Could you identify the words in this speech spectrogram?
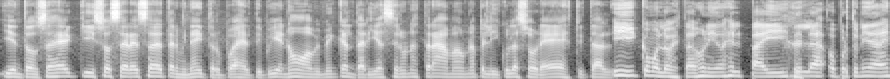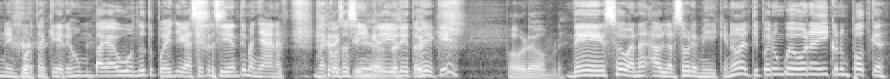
Y entonces él quiso hacer esa de Terminator, pues el tipo y no, a mí me encantaría hacer una trama, una película sobre esto y tal. Y como los Estados Unidos es el país de las oportunidades, no importa que eres un vagabundo, tú puedes llegar a ser presidente mañana. Una cosa así increíble. Y todo, ¿qué? Pobre hombre. De eso van a hablar sobre mí. Que no, el tipo era un huevón ahí con un podcast.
